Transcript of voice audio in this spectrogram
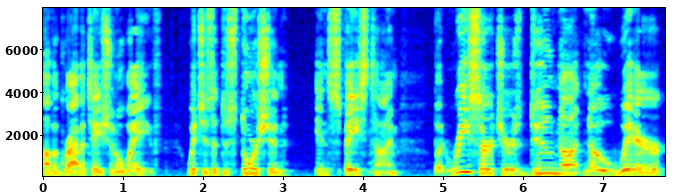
of a gravitational wave, which is a distortion in space time, but researchers do not know where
